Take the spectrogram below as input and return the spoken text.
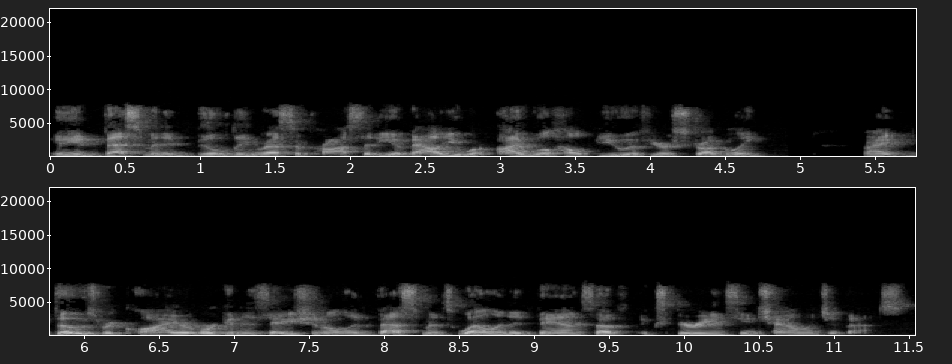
an investment in building reciprocity, a value where I will help you if you're struggling, right? Those require organizational investments well in advance of experiencing challenge events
